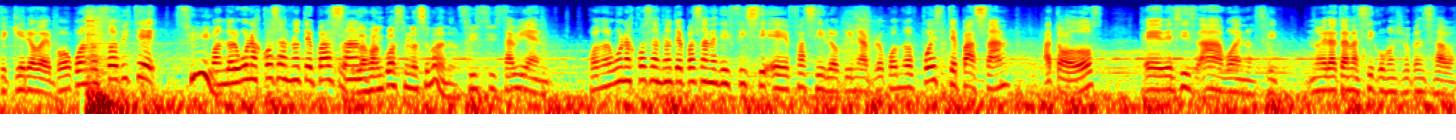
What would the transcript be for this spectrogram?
te quiero ver. Porque cuando sos, viste, cuando algunas cosas no te pasan... las bancó hace una semana. Sí, sí, Está bien. Cuando algunas cosas no te pasan es difícil, eh, fácil opinar, pero cuando después te pasan, a todos, eh, decís, ah, bueno, sí, no era tan así como yo pensaba.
